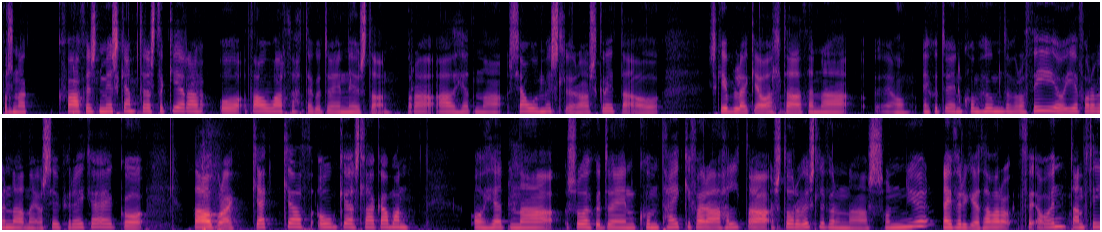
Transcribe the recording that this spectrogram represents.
bara svona hvað finnst mér skemmtilegast að gera og þá var þetta einhvern veginn niðurstaðan bara að hérna sjá um vislur að skreita og skipulegja og allt það þannig að já, einhvern veginn kom hugmyndan frá því og ég fór að vinna á CP Reykjavík og það var bara geggjað, ógeðslega gaman. Og hérna svo einhvern veginn kom tækifæri að halda stóra vislu fyrir hana Sonju, nei fyrir ekki, það var á, undan því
